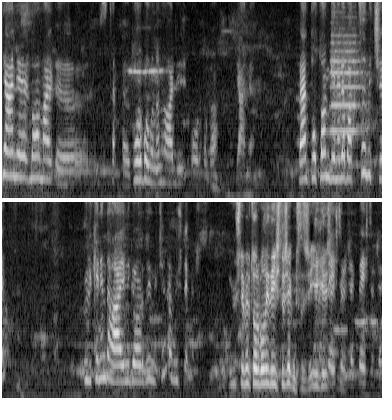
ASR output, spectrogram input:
Yani normal e, Torbalı'nın hali ortada. Yani ben toplam genele baktığım için ülkenin de halini gördüğüm için Övünç Demir. Üçlemir torbalayı değiştirecek mi sizce? İyi gelecek mi? Değiştirecek, değiştirecek.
